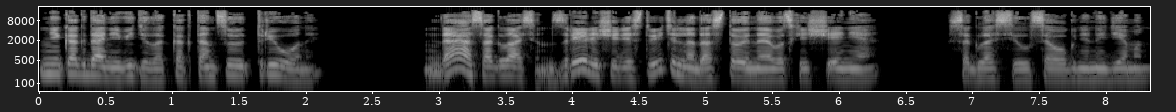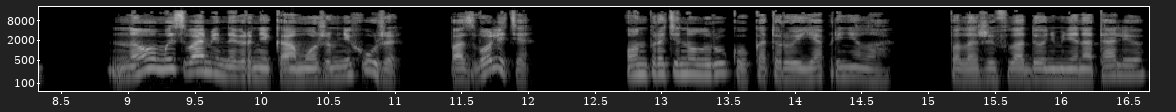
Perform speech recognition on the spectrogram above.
Никогда не видела, как танцуют трионы». «Да, согласен, зрелище действительно достойное восхищения», — согласился огненный демон. «Но мы с вами наверняка можем не хуже. Позволите?» Он протянул руку, которую я приняла. Положив ладонь мне на талию,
